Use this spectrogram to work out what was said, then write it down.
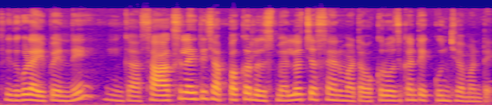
సో ఇది కూడా అయిపోయింది. ఇంకా సాక్స్లు అయితే చెప్పక్కర్లేదు స్మెల్ వచ్చేస్తాయి అనమాట ఒక రోజు కంటే ఎక్కువ ఉంచామంటే.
